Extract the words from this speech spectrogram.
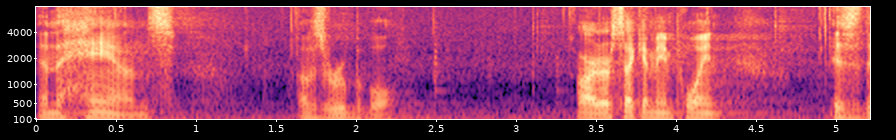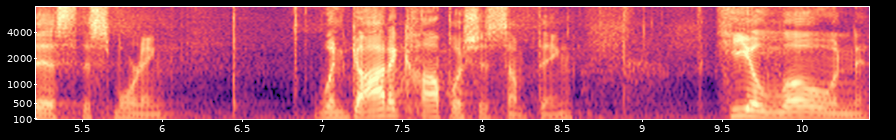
in the hands of Zerubbabel. All right, our second main point is this this morning. When God accomplishes something, he alone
